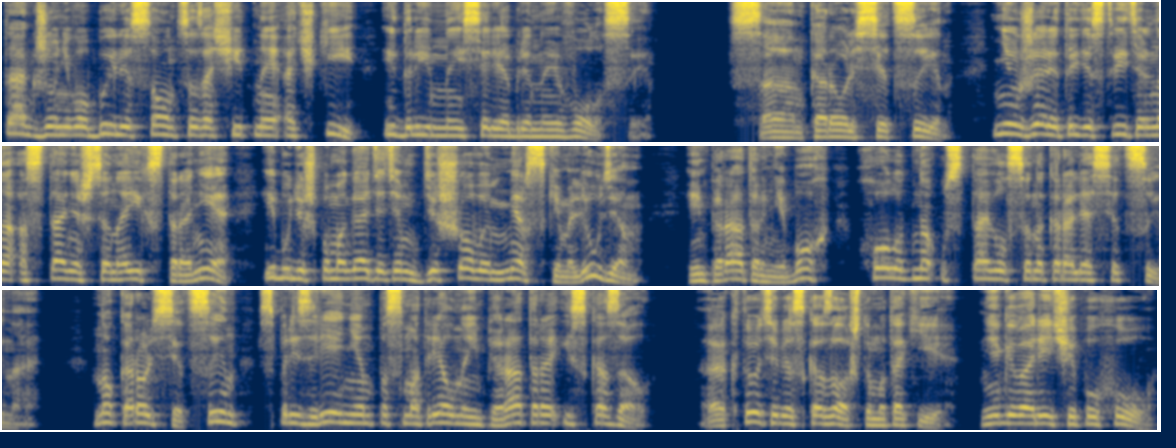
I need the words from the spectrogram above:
Также у него были солнцезащитные очки и длинные серебряные волосы. «Сам король Сицин, неужели ты действительно останешься на их стороне и будешь помогать этим дешевым мерзким людям?» Император не бог холодно уставился на короля Сицина. Но король Сицин с презрением посмотрел на императора и сказал, «А кто тебе сказал, что мы такие? Не говори чепуху».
